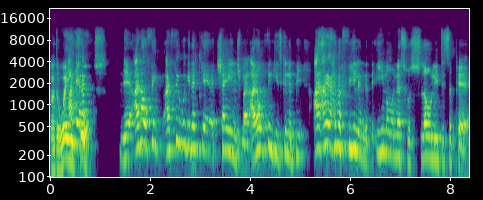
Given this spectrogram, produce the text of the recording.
Like the way he I- I- talks. Yeah, I don't think I think we're gonna get a change, man. I don't think he's gonna be. I, I have a feeling that the emo-ness will slowly disappear.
